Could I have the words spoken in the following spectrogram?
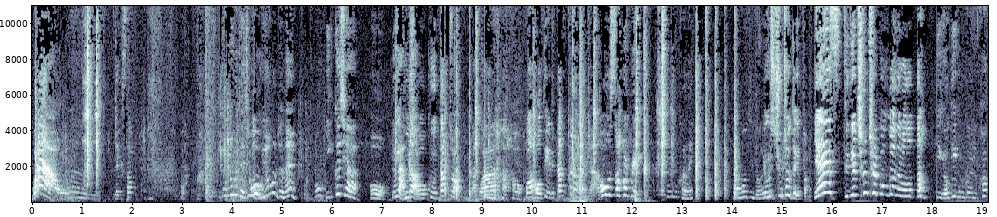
와우. next. 이 정도면 되지 뭐. 어, 이 정도면 되네. 어, 이 끝이야. 어. 여기 안 닿아. 어, 그거 딱 좋아. 딱 와. 와, 어떻게 이렇게 딱 들어갔냐. 오, sorry. 행복하네. 나머지 너 여기서 춤춰도 되겠다. yes! 드디어 춤출 공간을 얻었다. 여기 공간이 확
